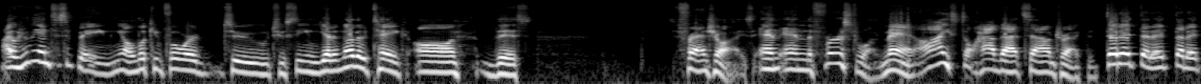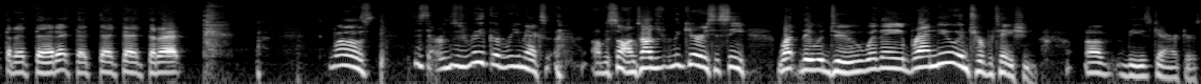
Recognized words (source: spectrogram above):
I was really anticipating, you know, looking forward to to seeing yet another take on this franchise. And and the first one, man, I still have that soundtrack. One of those, just a really good remix of a song. So I was really curious to see what they would do with a brand new interpretation of these characters.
